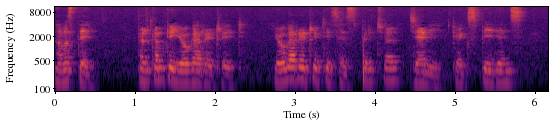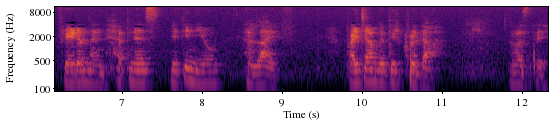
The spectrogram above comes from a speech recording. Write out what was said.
Namaste. Welcome to Yoga Retreat. Yoga Retreat is a spiritual journey to experience freedom and happiness within you and life. Paijamudir Kruda. Namaste.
